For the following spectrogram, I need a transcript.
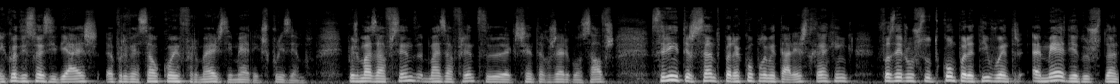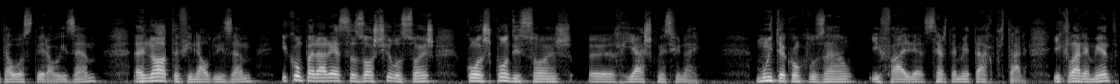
em condições ideais, a prevenção com enfermeiros e médicos, por exemplo. Depois, mais à frente, mais à frente acrescenta Rogério Gonçalves, seria interessante para complementar este ranking fazer um estudo comparativo entre a média do estudante ao aceder ao exame, a nota final do exame e comparar essas oscilações com as condições uh, reais que mencionei muita conclusão e falha certamente a reportar. E claramente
